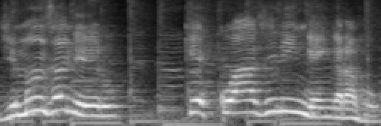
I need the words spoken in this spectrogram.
de Manzaneiro que quase ninguém gravou.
